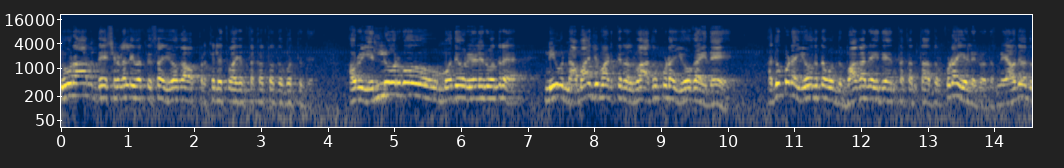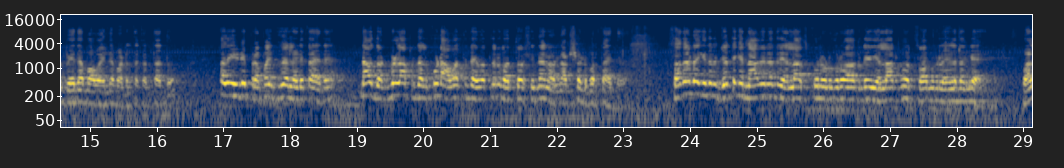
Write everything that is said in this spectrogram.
ನೂರಾರು ದೇಶಗಳಲ್ಲಿ ಇವತ್ತು ದಿವಸ ಯೋಗ ಪ್ರಚಲಿತವಾಗಿರ್ತಕ್ಕಂಥದ್ದು ಗೊತ್ತಿದೆ. ಅವರು ಎಲ್ಲಿವರೆಗೂ ಮೋದಿಯವರು ಹೇಳಿರು ಅಂದರೆ ನೀವು ನಮಾಜ್ ಮಾಡ್ತೀರಲ್ವ, ಅದು ಕೂಡ ಯೋಗ ಇದೆ. ಅದು ಕೂಡ ಯೋಗದ ಒಂದು ಭಾಗನೇ ಇದೆ ಅಂತಕ್ಕಂಥದ್ದು ಕೂಡ ಹೇಳಿರು. ಅದನ್ನು ಯಾವುದೇ ಒಂದು ಭೇದ ಭಾವ ಇಲ್ಲದೆ ಮಾಡಿರ್ತಕ್ಕಂಥದ್ದು. ಅದು ಇಡೀ ಪ್ರಪಂಚದಲ್ಲಿ ನಡೀತಾ ಇದೆ. ನಾವು ದೊಡ್ಡಬಳ್ಳಾಪುರದಲ್ಲಿ ಕೂಡ ಅವತ್ತಿಂದ ಐವತ್ತರೆಗೂ ಹತ್ತು ವರ್ಷದಿಂದ ನಾವು ನಡ್ಸ್ಕೊಂಡು ಬರ್ತಾ ಇದ್ದೇವೆ. ಸಾಧಾರಣವಾಗಿ ಇದ್ರ ಜೊತೆಗೆ ನಾವೇನಂದ್ರೆ ಎಲ್ಲ ಸ್ಕೂಲ್ ಹುಡುಗರು ಆಗಲಿ ಎಲ್ಲರಿಗೂ ಸ್ವಾಮಿಗಳು ಹೇಳ್ದಂಗೆ ಭಾಳ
